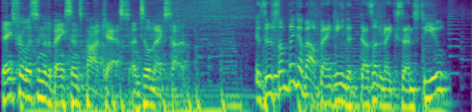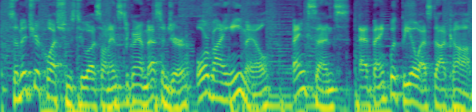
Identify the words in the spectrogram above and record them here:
thanks for listening to the BankCents podcast. Until next time. Is there something about banking that doesn't make sense to you? Submit your questions to us on Instagram Messenger or by email, bankcents at bankwithbos.com.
